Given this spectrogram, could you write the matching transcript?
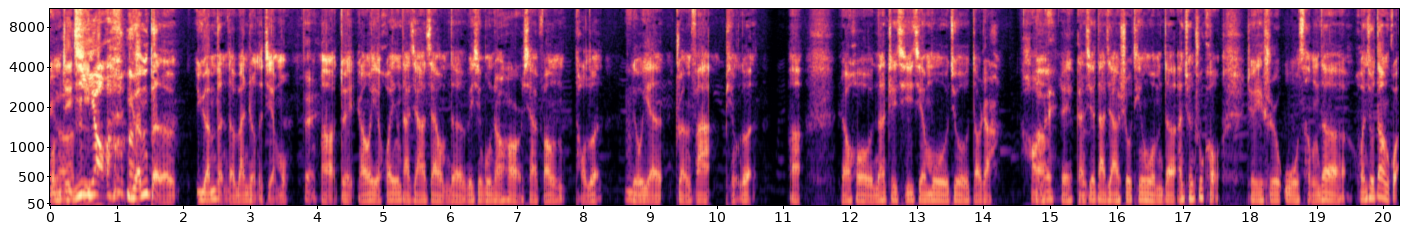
我们这期 原本原本的完整的节目。对啊，对，然后也欢迎大家在我们的微信公众号下方讨论、留言、转发、评论啊。然后那这期节目就到这儿。好嘞，哎，感谢大家收听我们的安全出口，这里是五层的环球档馆，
